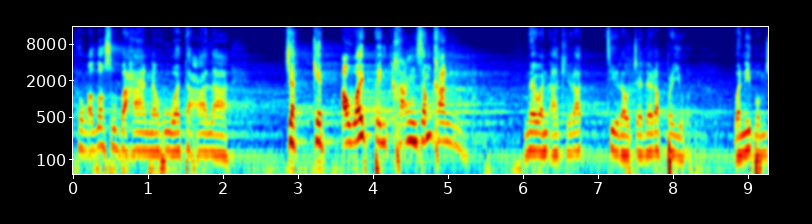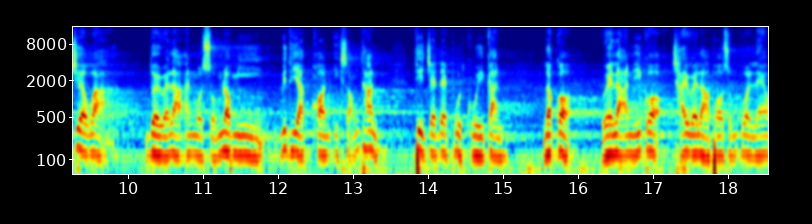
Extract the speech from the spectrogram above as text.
พระองค์อัลลอฮฺสุบฮานะฮูวะตะอาลา จะเก็บเอาไว้เป็นคลังสำคัญ ในวันอาคิรัตที่เราจะได้รับประโยชน์ วันนี้ผมเชื่อว่า โดยเวลาอันเหมาะสมเรามีวิทยากรอีกสองท่าน ที่จะได้พูดคุยกัน แล้วก็เวลานี้ก็ใช้เวลาพอสมควรแล้ว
